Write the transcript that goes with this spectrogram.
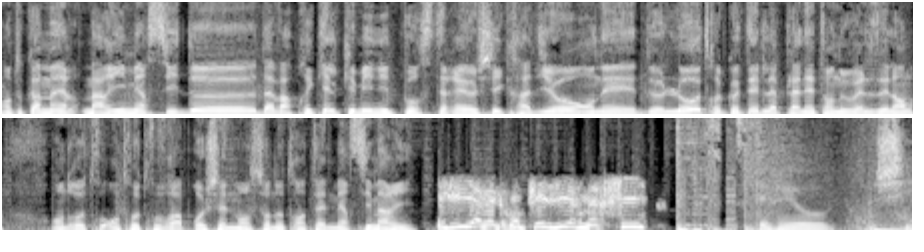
En tout cas, Mar- Marie, merci de d'avoir pris quelques minutes pour Stéréo Chic Radio. On est de l'autre côté de la planète en Nouvelle-Zélande. On, te retrou- on te retrouvera prochainement sur notre antenne. Merci Marie. Oui, avec grand plaisir. Merci. Stéréo chic.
